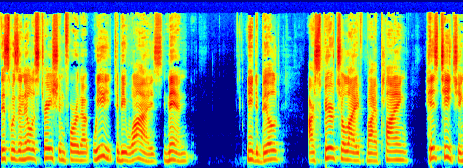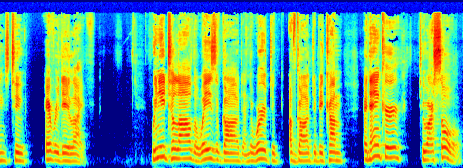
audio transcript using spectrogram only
this was an illustration for that we, to be wise men, need to build our spiritual life by applying his teachings to everyday life. We need to allow the ways of God and the word to, of God to become an anchor to our soul.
